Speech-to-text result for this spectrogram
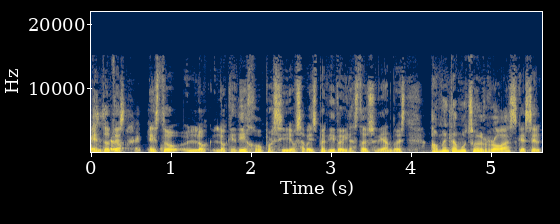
Entonces, esto lo, lo que dijo, por si os habéis perdido y la estáis estudiando es, aumenta mucho el ROAS, que es el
